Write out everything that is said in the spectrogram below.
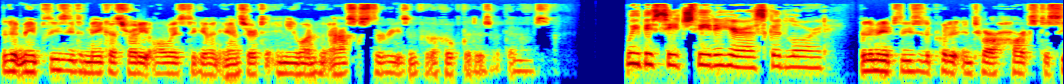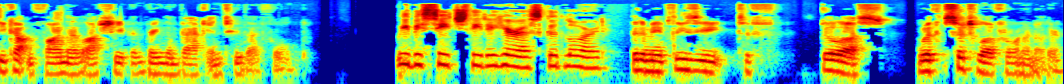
That it may please you to make us ready always to give an answer to anyone who asks the reason for the hope that is within us. We beseech thee to hear us, good Lord. That it may please you to put it into our hearts to seek out and find thy lost sheep and bring them back into thy fold. We beseech thee to hear us, good Lord. That it may please thee to fill us with such love for one another,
